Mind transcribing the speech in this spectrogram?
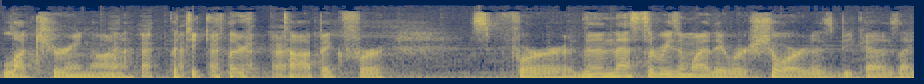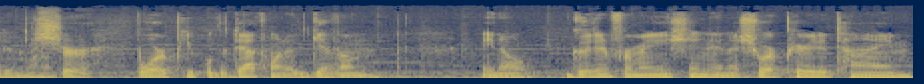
lecturing on a particular topic for for then that's the reason why they were short is because I didn't want to sure. bore people to death. Wanted to give them, you know, good information in a short period of time,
